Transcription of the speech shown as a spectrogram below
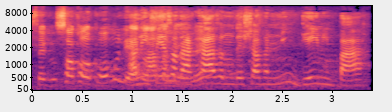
Você só colocou a mulher A lá limpeza também, da né? casa não deixava ninguém limpar.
